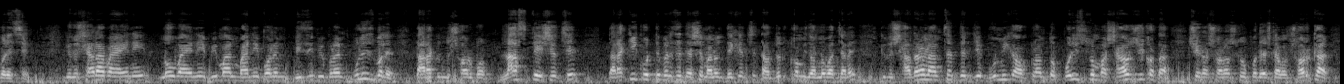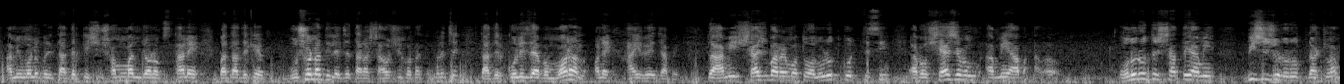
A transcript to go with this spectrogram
করেছে। কিন্তু সেনাবাহিনী, নৌবাহিনী, বিমান বাহিনী বলেন, বিজিবি বলেন পুলিশ বলেন তারা কিন্তু সর্ব লাস্টে এসেছে। তারা কি করতে পেরেছে, দেশের মানুষ দেখেছে তাদেরকে আমি ধন্যবাদ জানাই। কিন্তু সাধারণ আনসারদের যে ভূমিকা, অক্লান্ত পরিশ্রম বা সাহসিকতা, সেটা স্বরাষ্ট্র উপদেষ্টা এবং সরকার, আমি মনে করি তাদেরকে সেই সম্মানজনক স্থানে বা তাদেরকে ঘোষণা দিলে যে তারা সাহসিকতা করেছে, তাদের কলিজা এবং মরাল অনেক হাই হয়ে যাবে। তো আমি শেষবারের মতো অনুরোধ করতেছি এবং শেষ এবং আমি অনুরোধের সাথে আমি বিশেষ অনুরোধ রাখলাম।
